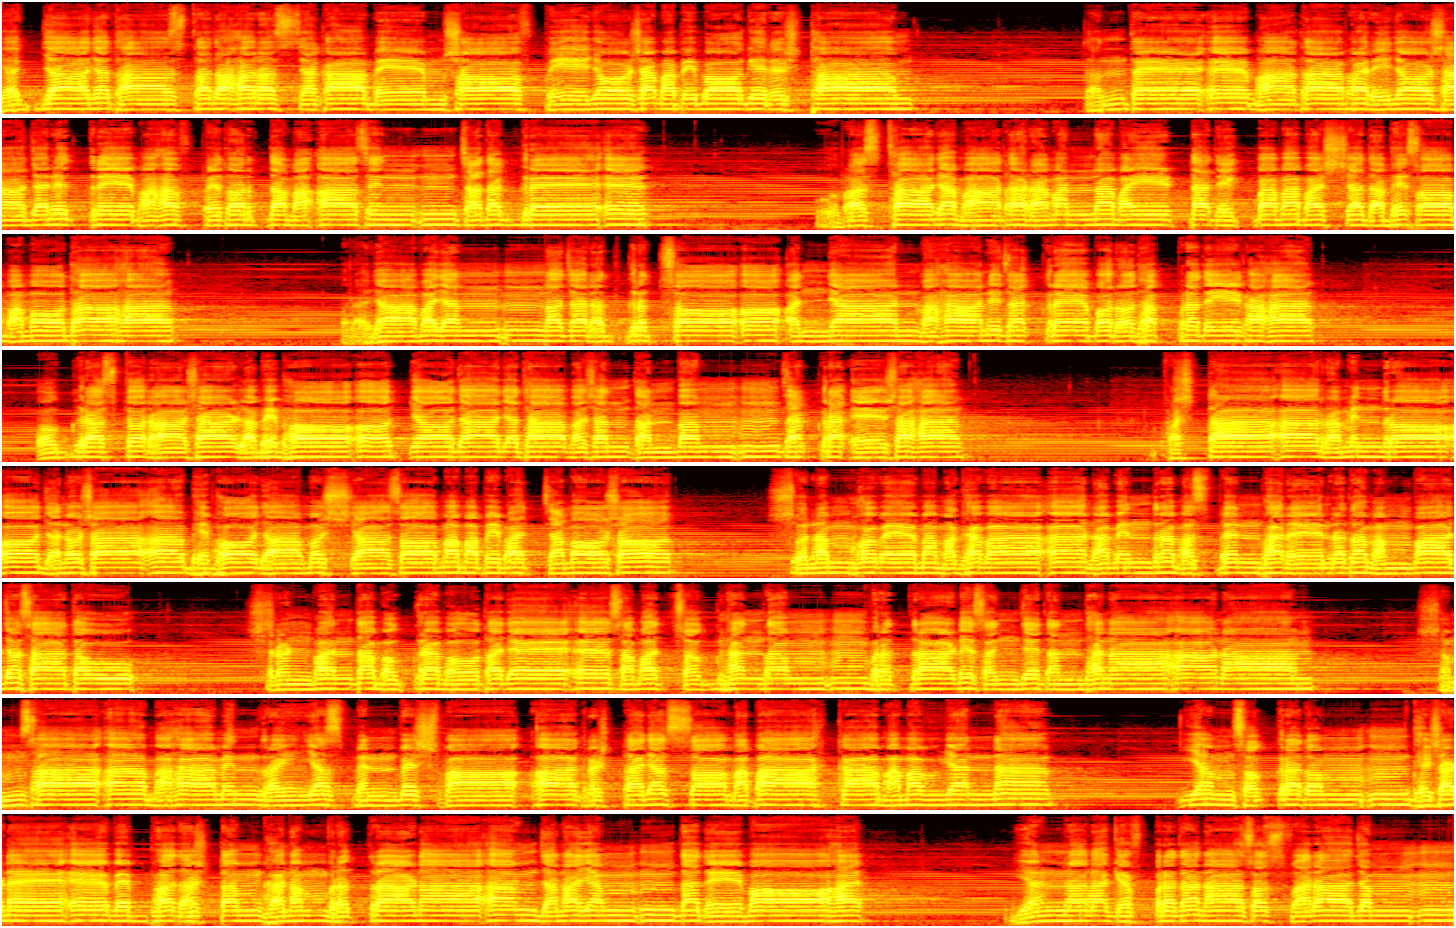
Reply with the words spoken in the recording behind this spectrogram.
यज्जायथास्तदहरस्य कामेंशाः पेजोषमपि भोगिरिष्ठाम् तन्ते माता परिजोषा चरित्रे महः पितुर्दम आसिञ्चदग्रे। उपस्थाय मातरमन्नमैट्टदिग्ममपश्यदभिसो ममोधाः प्रजापयन्न चरद्गृत्सो अन्यान्महानि चक्रे पुरुधः प्रतीकः उग्रस्तु राशाळभिभोद्योजा यथा वसन्तन्वम् चक्र एषः पष्टारमिन्द्रो जनुषाभिभोजामुष्या सोममपि वच्चमोष शुनम् हुवेम मघवानमिन्द्रमस्मिन्भरे नृतमम् वाजसातौ शृण्वन्तमुग्रभूतजे समत्सुघ्नन्दम् वृत्राणि सञ्जितन्धनानाम्। शंसा महामिन्द्रय्यस्मिन् विश्वा आकृष्टजः सोमपाः काममव्यन्न। यम् सुक्रतुम् धिषणे बिभ्रदष्टम् घनम् वृत्राणाम् जनयम् ददेवाः यन्न न किः प्रदना स्वस्वराजम्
